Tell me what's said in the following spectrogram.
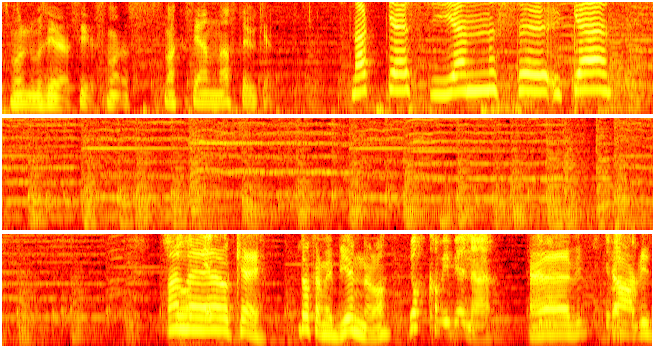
Så må du må si det. Si, snakkes igjen neste uke. Snakkes igjen neste uke. Men eh, OK, da kan vi begynne, da. da kan vi begynne. Eh, vi, ja, vi,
